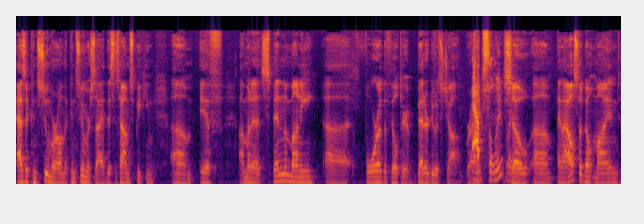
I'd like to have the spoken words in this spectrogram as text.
as a consumer, on the consumer side, this is how I'm speaking. Um, if I'm going to spend the money uh, for the filter, it better do its job, right? Absolutely. So, um, and I also don't mind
